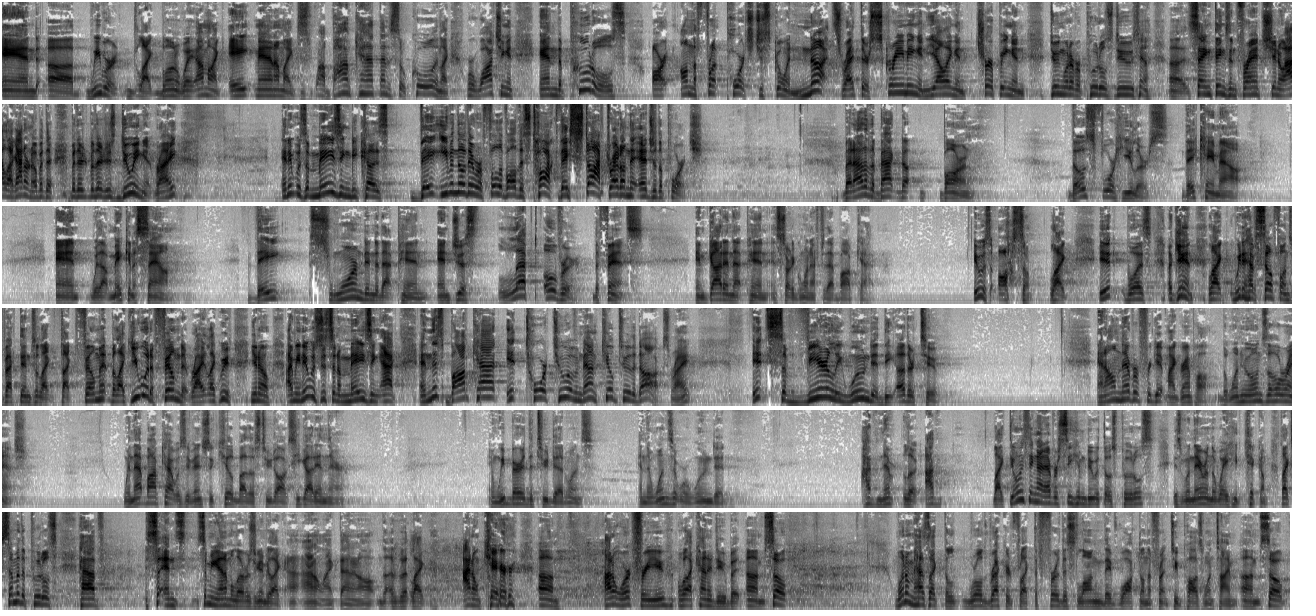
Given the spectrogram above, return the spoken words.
And uh, we were like blown away. I'm like eight, man. I'm like, just, wow, bobcat, that is so cool. And like, we're watching it. And the poodles are on the front porch just going nuts, right? They're screaming and yelling and chirping and doing whatever poodles do, uh, saying things in French, you know, I like, I don't know, but they're, but they're, but they're just doing it, right? And it was amazing because they, even though they were full of all this talk, they stopped right on the edge of the porch. But out of the back barn, those four heelers, they came out and without making a sound, they swarmed into that pen and just leapt over the fence and got in that pen and started going after that bobcat. It was awesome. Like it was again, like we didn't have cell phones back then to like like film it, but like you would have filmed it, right? Like we, you know, I mean, it was just an amazing act. And this bobcat, it tore two of them down, killed two of the dogs, right? It severely wounded the other two. And I'll never forget my grandpa, the one who owns the whole ranch. When that bobcat was eventually killed by those two dogs, he got in there and we buried the two dead ones and the ones that were wounded. I've never, look, I've, like the only thing I'd ever see him do with those poodles is when they were in the way, he'd kick them. Like some of the poodles have, and some of you animal lovers are going to be like, I, I, don't like that at all. But like, I don't care. Um, I don't work for you. Well, I kind of do, but um, so one of them has like the world record for like the furthest long they've walked on the front two paws one time. Um, so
